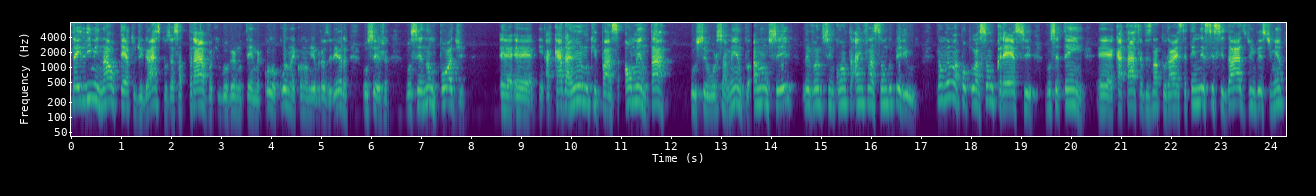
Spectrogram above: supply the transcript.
para eliminar o teto de gastos, essa trava que o governo Temer colocou na economia brasileira, ou seja, você não pode é, é, a cada ano que passa, aumentar o seu orçamento, a não ser levando-se em conta a inflação do período. Então, mesmo a população cresce, você tem é, catástrofes naturais, você tem necessidades de investimento,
